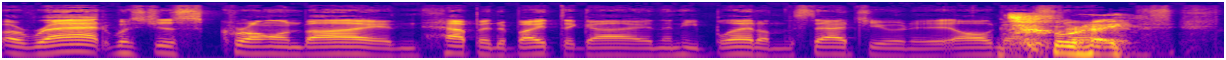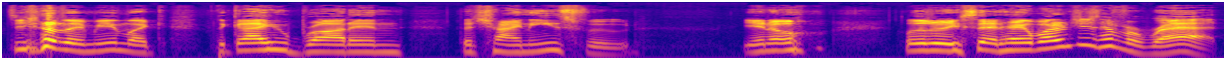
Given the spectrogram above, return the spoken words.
a rat was just crawling by and happened to bite the guy, and then he bled on the statue, and it all got? Right. Do you know what I mean? Like the guy who brought in the Chinese food, you know, literally said, "Hey, why don't you just have a rat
